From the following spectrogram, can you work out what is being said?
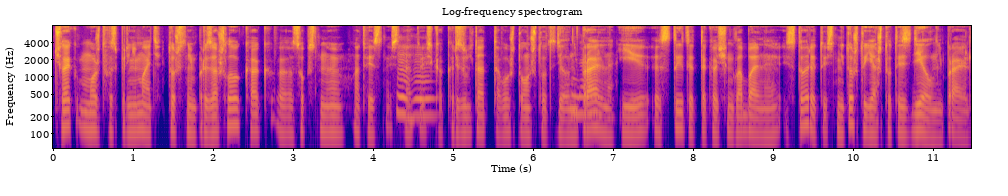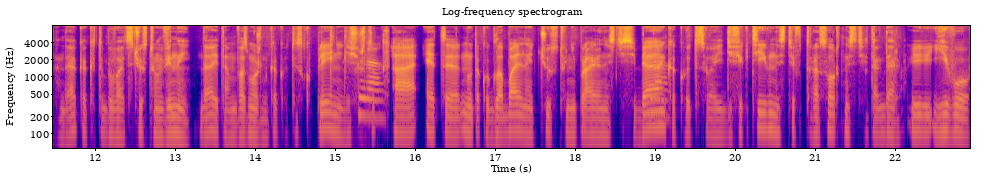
Человек может воспринимать то, что с ним произошло, как э, собственную ответственность, да, то есть как результат того, что он что-то сделал Да. неправильно. И э, стыд — это такая очень глобальная история, то есть не то, что я что-то сделал неправильно, да, как это бывает с чувством вины, да, и там, возможно, какое-то искупление или еще Да. что-то, а это, ну, такое глобальное чувство неправильности себя, Да. какой-то своей дефективности, второсортности и так далее. И его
